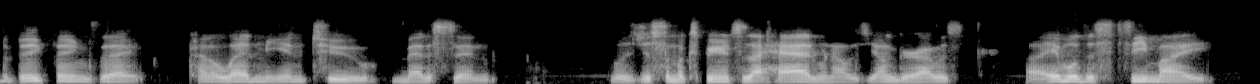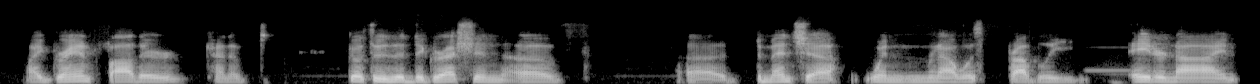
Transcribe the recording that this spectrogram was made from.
the big things that kind of led me into medicine was just some experiences I had when I was younger. I was uh, able to see my my grandfather kind of go through the digression of uh, dementia when when I was probably eight or nine,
